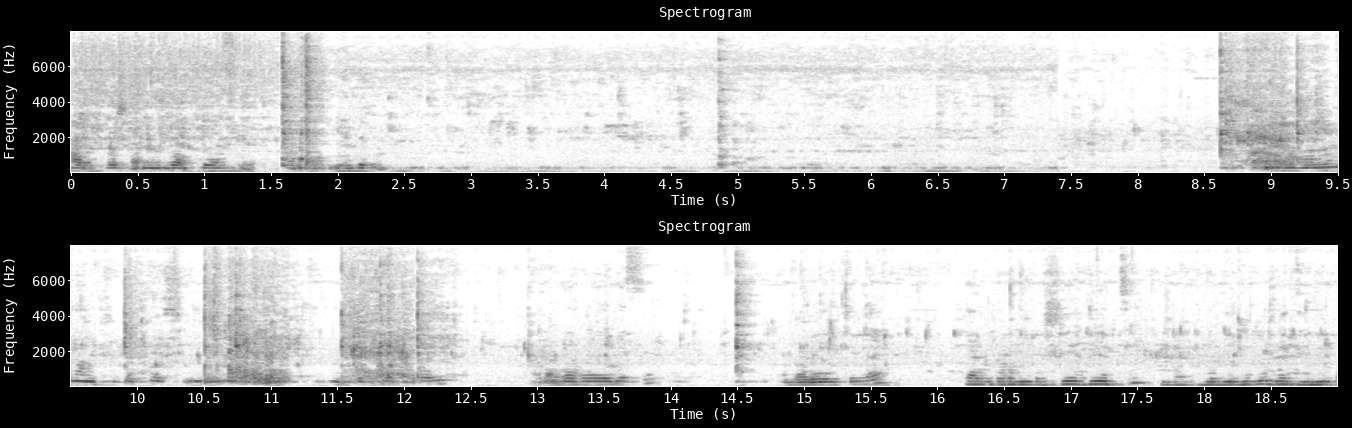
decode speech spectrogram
আর কষানো বাকি আছে, দিয়ে দেবো। এবার এই চুলায় তেল গরম বসিয়ে দিয়েছি। বড়িগুলো ভেজে নিব।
